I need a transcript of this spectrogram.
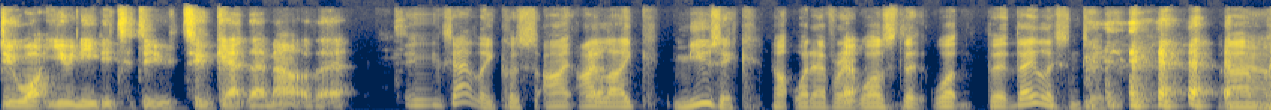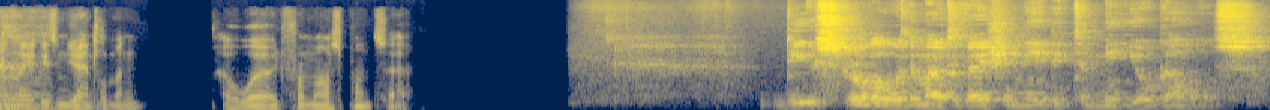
do what you needed to do to get them out of there Exactly, because I, I like music, not whatever Yeah. it was that what that they listened to. Um, now, ladies and gentlemen, a word from our sponsor. Do you struggle with the motivation needed to meet your goals?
